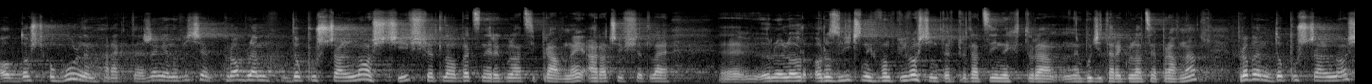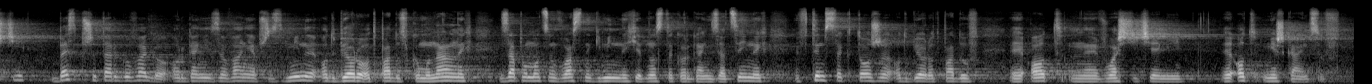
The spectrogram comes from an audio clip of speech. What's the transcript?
o dość ogólnym charakterze, mianowicie problem dopuszczalności w świetle obecnej regulacji prawnej, a raczej w świetle e, rozlicznych wątpliwości interpretacyjnych, która budzi ta regulacja prawna, problem dopuszczalności bezprzetargowego organizowania przez gminy odbioru odpadów komunalnych za pomocą własnych gminnych jednostek organizacyjnych w tym sektorze odbioru odpadów e, od właścicieli, e, od mieszkańców.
